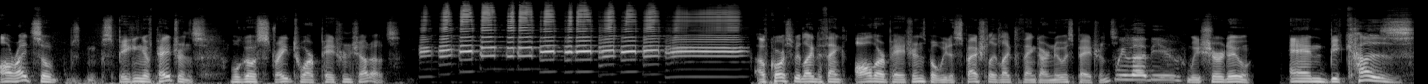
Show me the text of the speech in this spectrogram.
All right, so speaking of patrons, we'll go straight to our patron shoutouts. Of course, we'd like to thank all our patrons, but we'd especially like to thank our newest patrons. We love you. We sure do. And because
